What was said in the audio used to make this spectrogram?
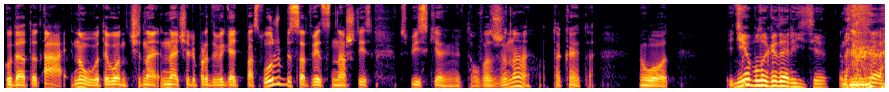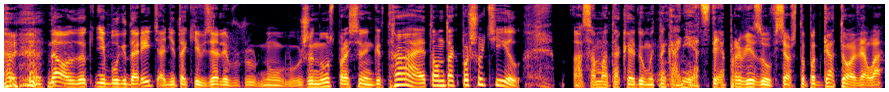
куда-то... А, ну, вот его начина- начали продвигать по службе, соответственно, нашлись в списке, они говорят, «А у вас жена такая-то, вот. И Не типа- благодарите. Да, он так не благодарить. Они такие взяли ну, жену, спросили, он говорит, а, это он так пошутил. А сама такая думает, наконец-то я провезу все, что подготовила.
